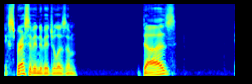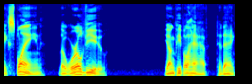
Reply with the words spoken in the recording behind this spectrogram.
expressive individualism, does explain the worldview young people have today.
